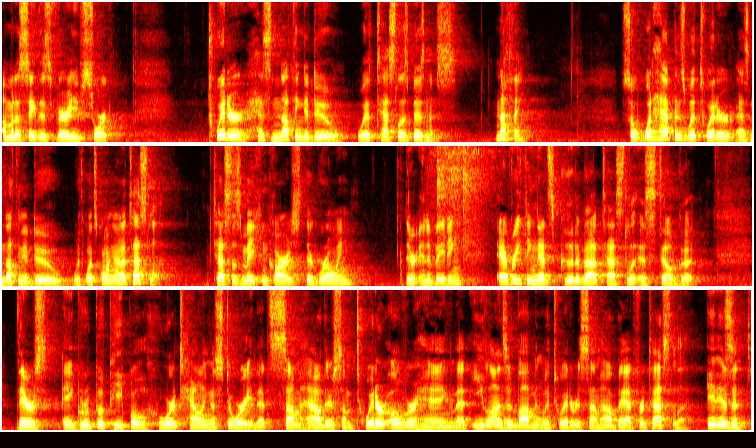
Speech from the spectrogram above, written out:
I'm going to say this very short. Twitter has nothing to do with Tesla's business. Nothing. So what happens with Twitter has nothing to do with what's going on at Tesla. Tesla's making cars, they're growing, they're innovating. Everything that's good about Tesla is still good there's a group of people who are telling a story that somehow there's some Twitter overhang that Elon's involvement with Twitter is somehow bad for Tesla. It isn't.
